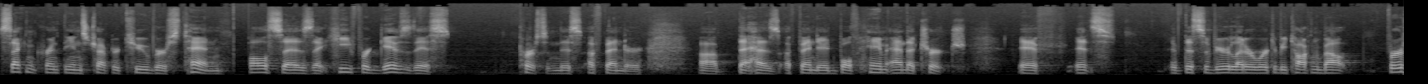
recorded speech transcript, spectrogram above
2 Corinthians chapter 2, verse 10, Paul says that he forgives this person, this offender, uh, that has offended both him and the church. If it's if this severe letter were to be talking about 1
